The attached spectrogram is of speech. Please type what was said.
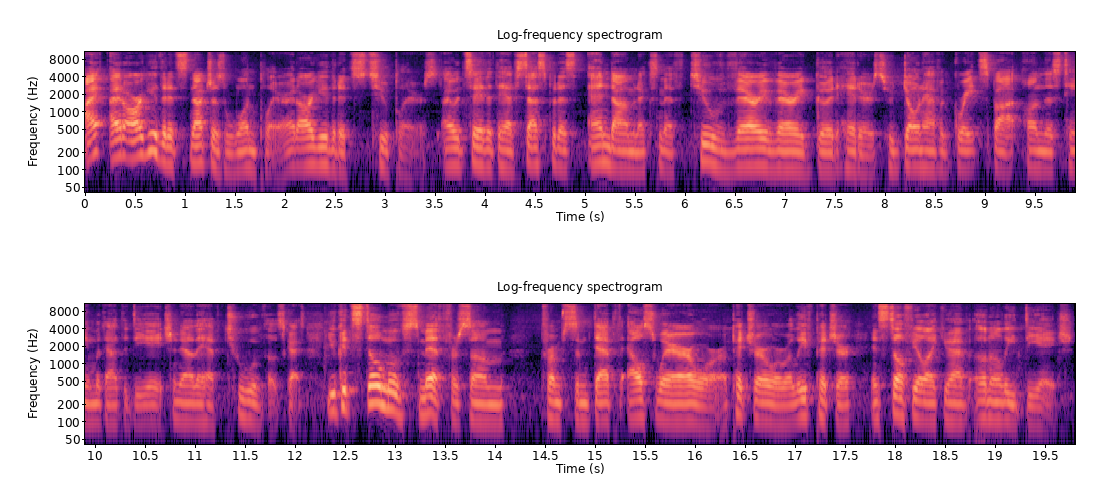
I, I'd argue that it's not just one player. I'd argue that it's two players. I would say that they have Cespedes and Dominic Smith, two very, very good hitters who don't have a great spot on this team without the DH, and now they have two of those guys. You could still move Smith for some from some depth elsewhere, or a pitcher or a relief pitcher, and still feel like you have an elite DH.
